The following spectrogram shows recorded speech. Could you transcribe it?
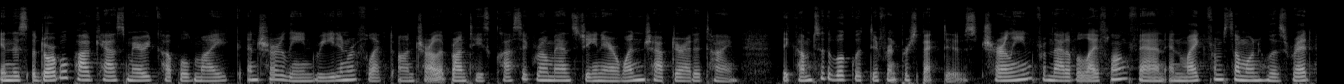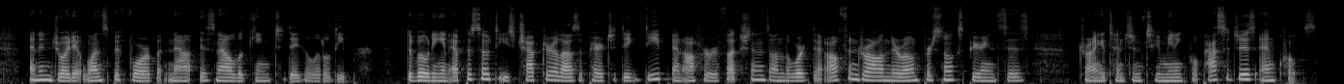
In this adorable podcast, married couple Mike and Charlene read and reflect on Charlotte Bronte's classic romance Jane Eyre one chapter at a time. They come to the book with different perspectives. Charlene from that of a lifelong fan, and Mike from someone who has read and enjoyed it once before but now is now looking to dig a little deeper. Devoting an episode to each chapter allows the pair to dig deep and offer reflections on the work that often draw on their own personal experiences, drawing attention to meaningful passages and quotes.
